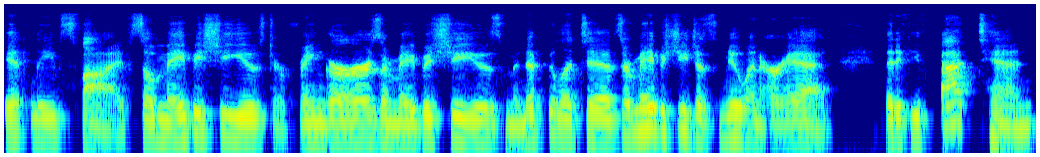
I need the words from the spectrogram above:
it leaves five. So maybe she used her fingers, or maybe she used manipulatives, or maybe she just knew in her head that if you've got 10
